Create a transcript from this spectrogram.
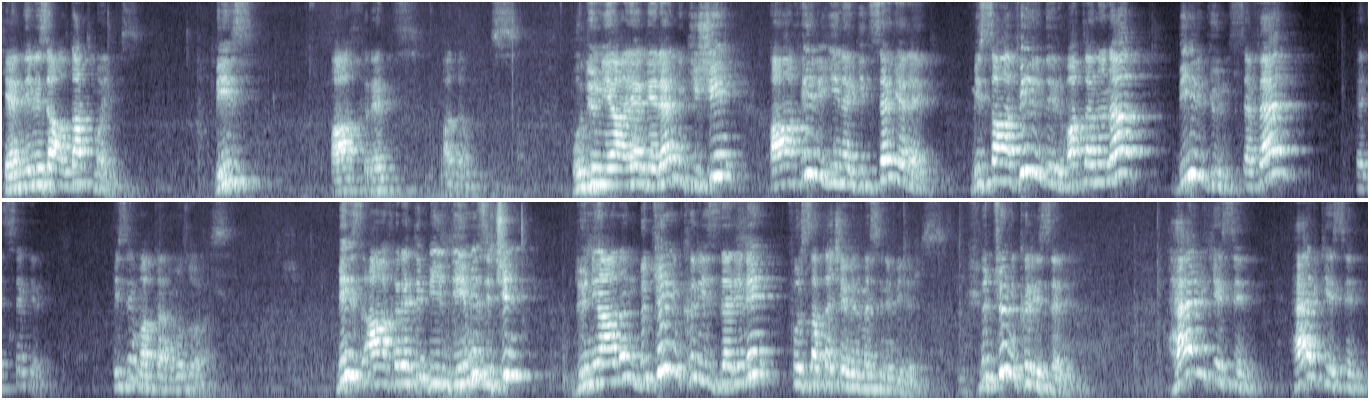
Kendinizi aldatmayınız. Biz ahiret adamıyız. Bu dünyaya gelen kişi ahir yine gitse gerek. Misafirdir vatanına bir gün sefer etse gerek. Bizim vatanımız orası. Biz ahireti bildiğimiz için dünyanın bütün krizlerini fırsata çevirmesini biliriz. Bütün krizleri. Herkesin, herkesin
